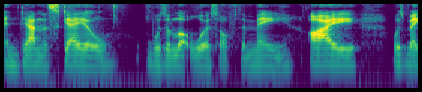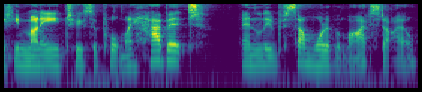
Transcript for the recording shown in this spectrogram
And down the scale was a lot worse off than me. I was making money to support my habit and live somewhat of a lifestyle.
